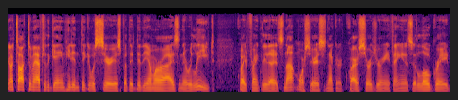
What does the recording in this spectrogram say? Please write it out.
know, I talked to him after the game. He didn't think it was serious, but they did the MRIs and they're relieved, quite frankly, that it's not more serious. It's not going to require surgery or anything, and it's a low grade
